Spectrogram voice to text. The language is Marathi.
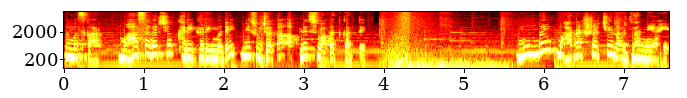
नमस्कार. महासागरच्या खरी खरीमध्ये मी सुजाता आपले स्वागत करते. मुंबई महाराष्ट्राची राजधानी आहे.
